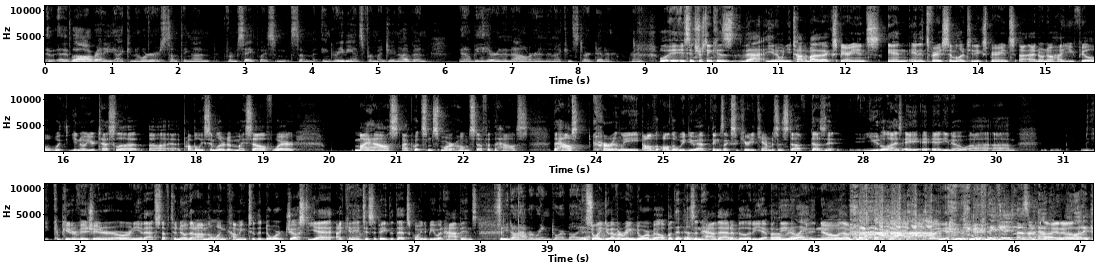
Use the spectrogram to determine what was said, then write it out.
Uh, uh, well, already I can order something on from Safeway, some some ingredients for my June oven, and it'll be here in an hour, and then I can start dinner. Right. Well, it's interesting because that you know when you talk about that experience, and and it's very similar to the experience. I don't know how you feel with you know your Tesla, uh, probably similar to myself, where my house I put some smart home stuff at the house the house currently, although we do have things like security cameras and stuff, doesn't utilize a, a, a you know uh, um, computer vision or, or, any of that stuff to know that I'm the one coming to the door just yet. I can yeah. anticipate that that's going to be what happens. So you don't have a ring doorbell yet. So I do have a ring doorbell, but that doesn't have that ability yet. But oh, the, really? No, that would. Be, that, you think it doesn't have I know. ability?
